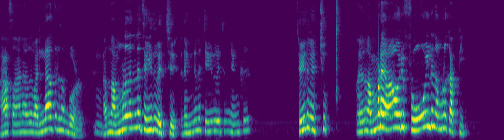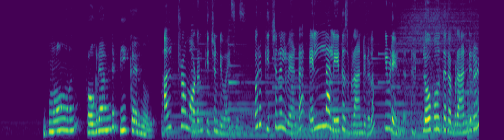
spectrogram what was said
ആ സാധനം അത് വല്ലാത്തൊരു സംഭവമാണ്. അത് നമ്മൾ തന്നെ ചെയ്തു വെച്ച് അതെങ്ങനെ ചെയ്തു വെച്ചത് ഞങ്ങൾക്ക് ചെയ്തു വെച്ചു. അതായത് നമ്മുടെ ആ ഒരു ഫ്ലോയിൽ നമ്മൾ കത്തി. ഉപ്പുമുളക് എന്ന് പറഞ്ഞ് പ്രോഗ്രാമിന്റെ പീക്കായിരുന്നു അത്. അൾട്രാ മോഡേൺ കിച്ചൺ ഡിവൈസസ് ഒരു കിച്ചണിൽ വേണ്ട എല്ലാ ലേറ്റസ്റ്റ് ബ്രാൻഡുകളും ഇവിടെയുണ്ട്. ലോകോത്തര ബ്രാൻഡുകൾ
